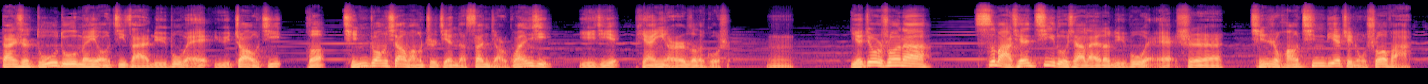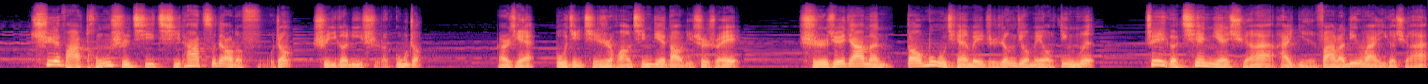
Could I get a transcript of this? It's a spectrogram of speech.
但是独独没有记载吕不韦与赵姬和秦庄襄王之间的三角关系以及便宜儿子的故事。嗯，也就是说呢，司马迁记录下来的吕不韦是秦始皇亲爹这种说法，缺乏同时期其他资料的辅证，是一个历史的孤证。而且，不仅秦始皇亲爹到底是谁，史学家们到目前为止仍旧没有定论。这个千年悬案还引发了另外一个悬案。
